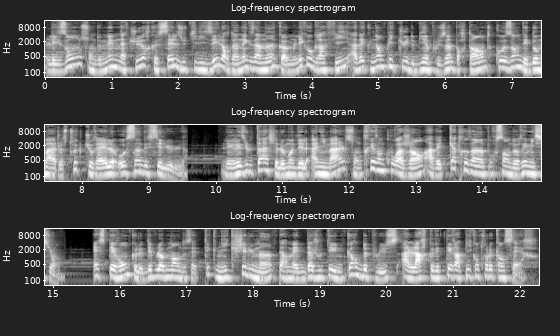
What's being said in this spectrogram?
Les ondes sont de même nature que celles utilisées lors d'un examen comme l'échographie avec une amplitude bien plus importante causant des dommages structurels au sein des cellules. Les résultats chez le modèle animal sont très encourageants avec 81% de rémission. Espérons que le développement de cette technique chez l'humain permette d'ajouter une corde de plus à l'arc des thérapies contre le cancer.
